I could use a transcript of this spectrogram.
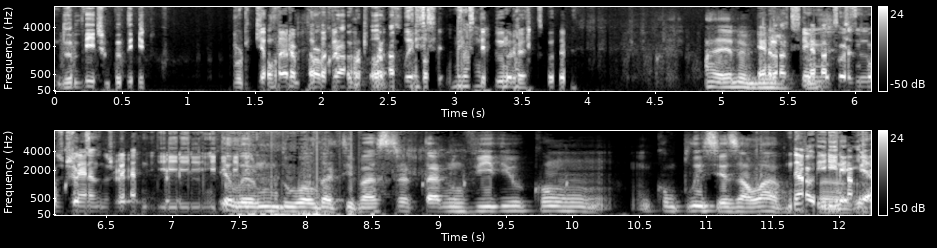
de disco, de disco, porque ele era procurado pela polícia na altura. Ah, era mesmo. Era assim uma coisa do género, e, Eu lembro-me do Old Active Buster estar num vídeo com, com polícias ao lado. Não, e- Ah,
